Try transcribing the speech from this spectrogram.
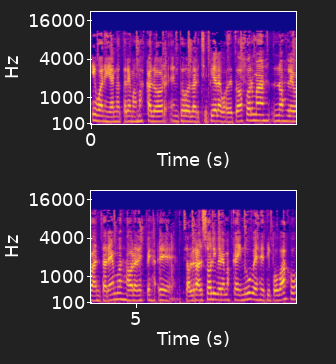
y bueno, ya notaremos más calor en todo el archipiélago. De todas formas, nos levantaremos, ahora eh, saldrá el sol y veremos que hay nubes de tipo bajo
